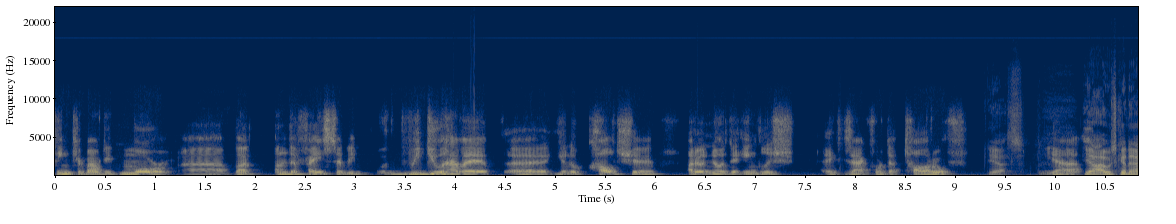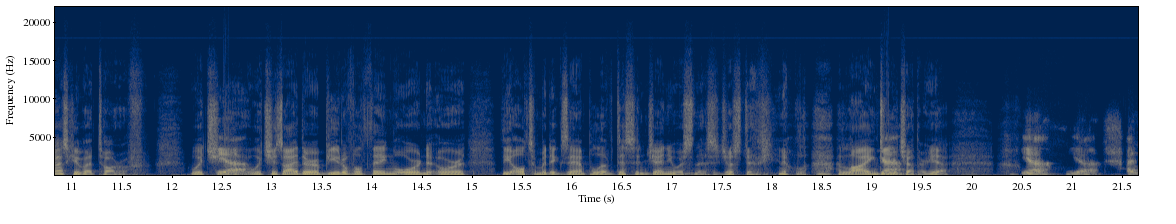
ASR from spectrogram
think about it more. Uh, but on the face of it, we do have a, uh, you know, culture. I don't know the English exact for the taarof. Yes. Yeah. Yeah, I was going to ask you about Taarof, which Yeah. uh, which is either a beautiful thing or or the ultimate example of disingenuousness, just uh, you know lying to Yeah. each other. Yeah. Yeah, yeah, and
